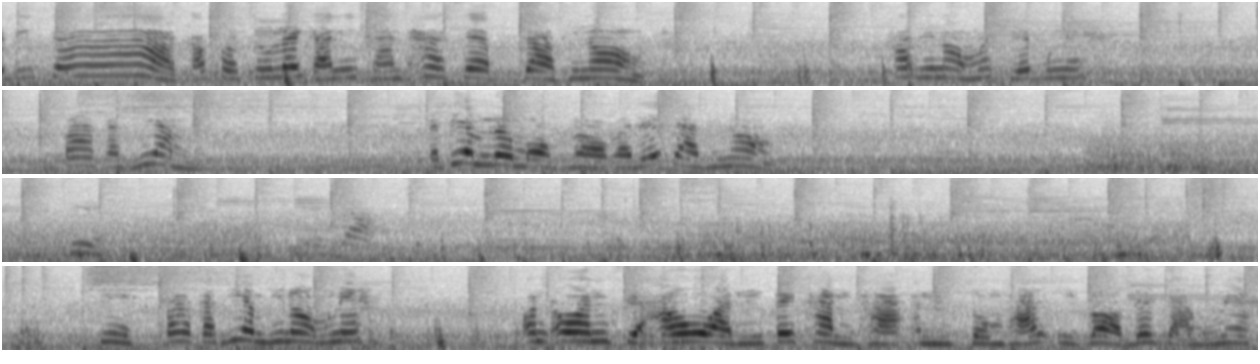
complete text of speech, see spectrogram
วัสดีจ้ากลับเข้าสู่รายการอีสานท่าแซ่บจ้าพี่น้องพาพี่น้องมาเก็บมึงนี่ปลากระเทียมกระเทียมเริ่มออกดอกแล้วเด้อจ้าพี่น้องนี่นี่จ้านี่ปลากระเทียมพี่น้องมึงเนี่ยอ่อนๆจะเอาอันไปขั่นผักอันสมพักอีกรอบเด้อจ้ามึงเนี่ย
